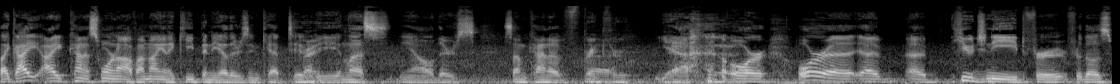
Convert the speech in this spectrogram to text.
like I, I kind of sworn off, I'm not going to keep any others in captivity Right. unless you know there's some kind of uh, Breakthrough. yeah, Yeah. or or a, a, a huge need for for those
